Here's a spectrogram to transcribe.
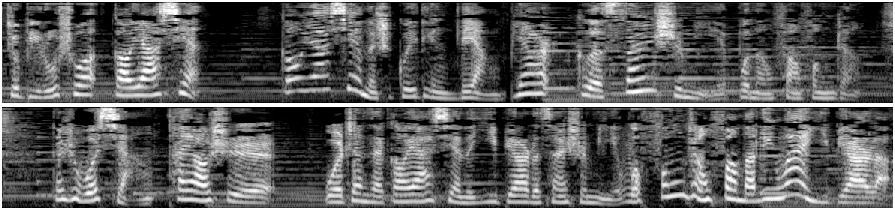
就比如说高压线，高压线呢是规定两边各三十米不能放风筝，但是我想，他要是我站在高压线的一边的三十米，我风筝放到另外一边了，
